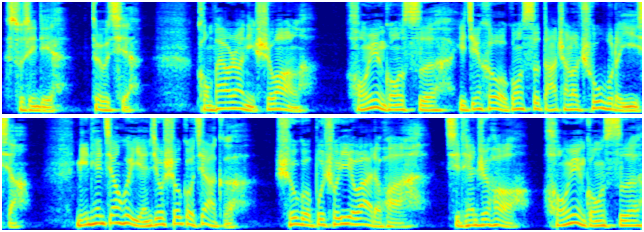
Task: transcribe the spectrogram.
苏辛迪，对不起，恐怕要让你失望了。”鸿运公司已经和我公司达成了初步的意向，明天将会研究收购价格。如果不出意外的话，几天之后，鸿运公司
